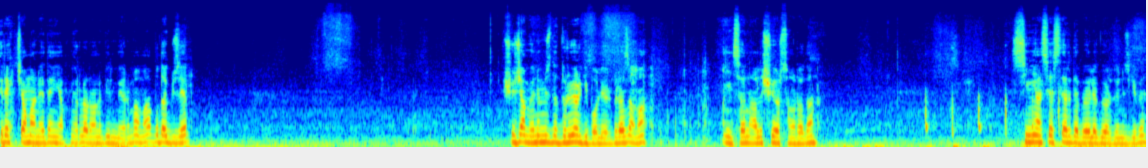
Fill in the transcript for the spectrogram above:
Direkt cama neden yapmıyorlar onu bilmiyorum ama bu da güzel. Şu cam önümüzde duruyor gibi oluyor biraz ama insan alışıyor sonradan. Sinyal sesleri de böyle gördüğünüz gibi.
